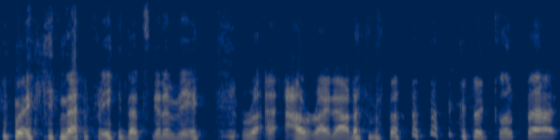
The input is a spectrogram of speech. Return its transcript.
Wait, can that be? That's gonna be right out right out of. The, gonna clip that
